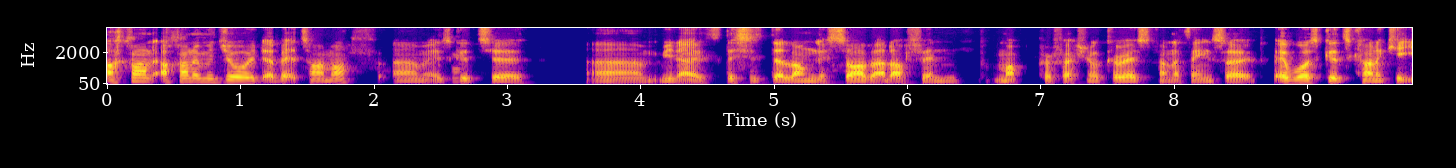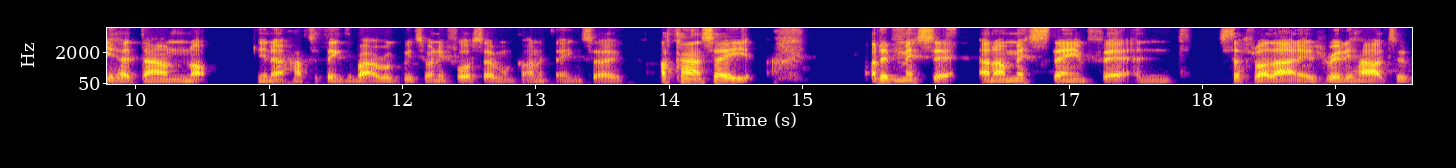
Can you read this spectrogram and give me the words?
I kind I kind of enjoyed a bit of time off. Um, it was good to, um, you know, this is the longest I've had off in my professional careers kind of thing. So it was good to kind of keep your head down, and not you know have to think about rugby twenty four seven kind of thing. So I can't say I didn't miss it, and I miss staying fit and stuff like that. And it was really hard to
